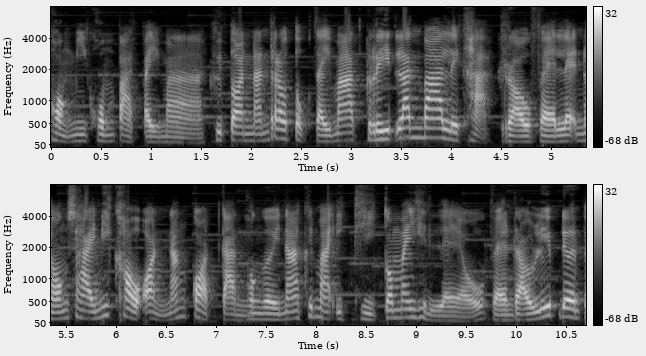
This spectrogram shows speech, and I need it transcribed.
ของมีคมปาดไปมา คือตอนนั้นเราตกใจมากกรีดลั่นบ้านเลยค่ะ เราแฟนและน้องชายนี่เข่าอ่อนนั่งกอดกัน พอเงยหน้าขึ้นมาอีกทีก็ไม่เห็นแล้ว แฟนเรารีบเดินไป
